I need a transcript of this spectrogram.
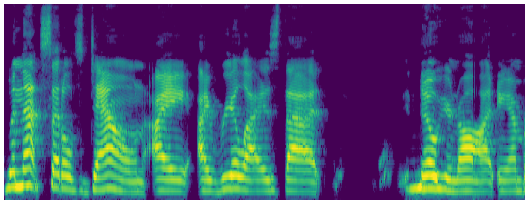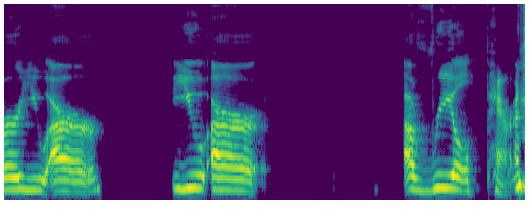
when that settles down, I I realize that no, you're not, Amber. You are you are a real parent.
